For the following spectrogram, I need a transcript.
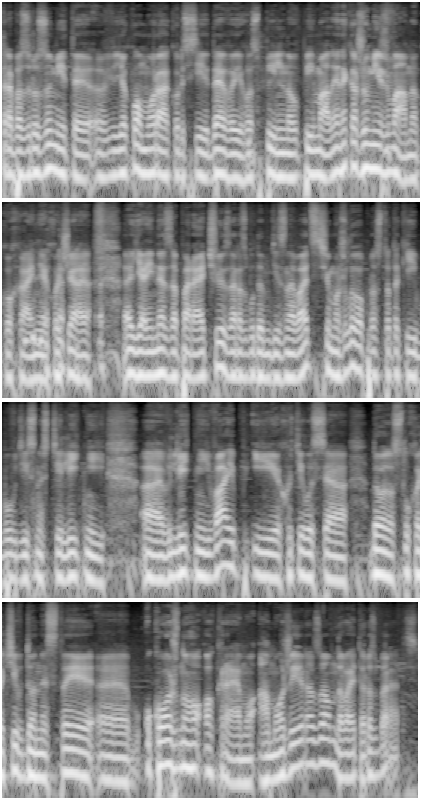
треба зрозуміти, в якому ракурсі, де ви його спільно впіймали. Я не кажу між вами кохання, хоча е, я й не заперечую. Зараз будемо дізнаватися, чи можливо просто такий був в дійсності літній, е, літній вайб, і хотілося до слухачів донести е, у кожного окремо. А може і разом. Давайте розбиратися.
